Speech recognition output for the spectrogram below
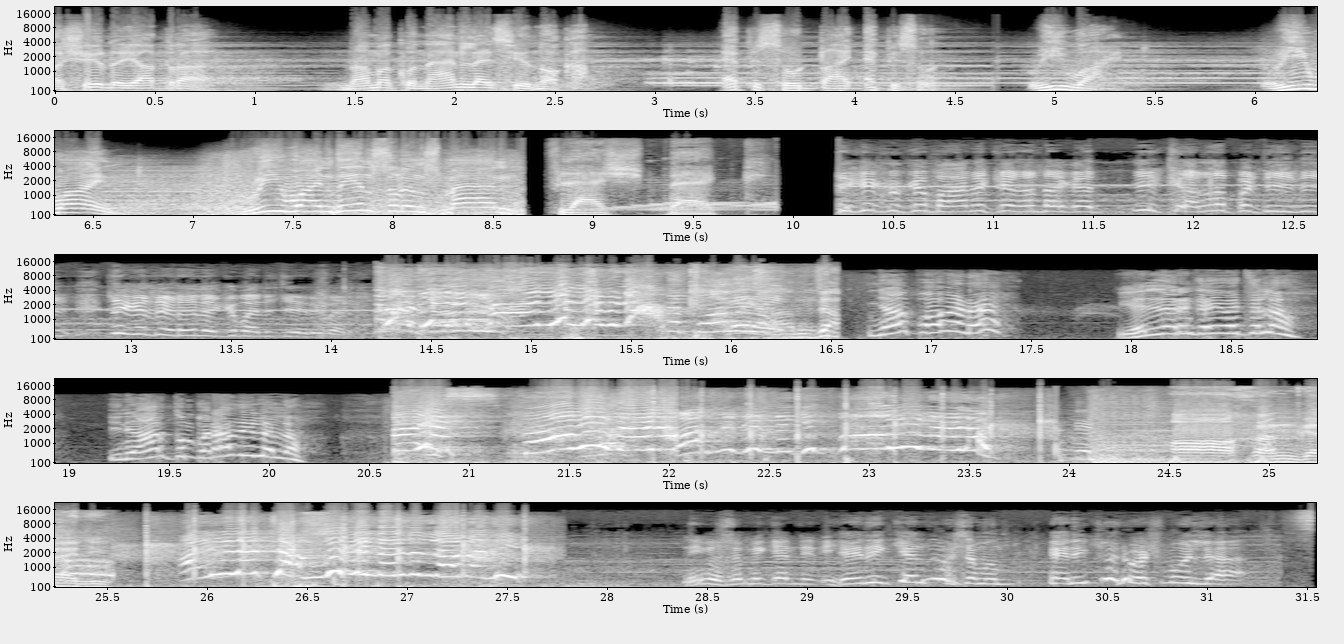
ബഷീറുടെ യാത്ര നമുക്കൊന്ന് അനലൈസ് ചെയ്ത് നോക്കാം. Episode by episode rewind rewind rewind the insurance man flash back നിങ്ങൾക്കൊക്കെ മാനക്കേടുണ്ടാക്കാൻ ഈ കള്ളപ്പെട്ടി ഇനി നിങ്ങളുടെ ഇടയിലേക്ക് വലിച്ചേറി ഞാൻ പോകണേ എല്ലാരും കൈവച്ചല്ലോ ഇനി ആർക്കും പരാതിയില്ലല്ലോ. അഹങ്കാരി. നീ വിഷമിക്കാണ്ടിരി എനിക്കെന്ത് വിഷമം? എനിക്കൊരു വിഷമമില്ല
